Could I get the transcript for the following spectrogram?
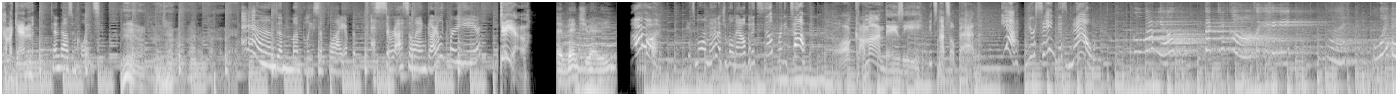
Come again? 10,000 coins. Hmm. And a monthly supply of the best Sarasaland garlic for a year. Deal! Eventually. Oh! It's more manageable now, but it's still pretty tough. Oh, come on, Daisy. It's not so bad. Yeah, you're saying this now. Uncle Mario, that tickles. God, what a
